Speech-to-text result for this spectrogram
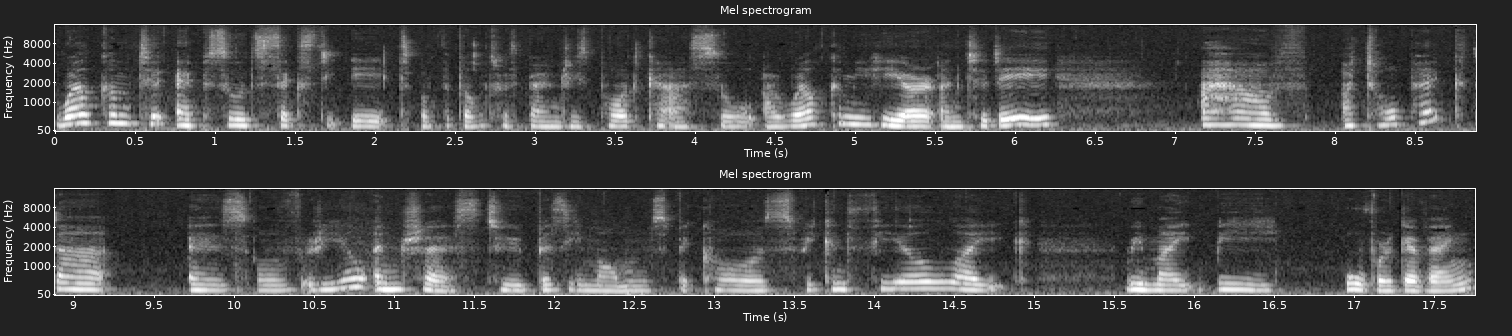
Welcome to episode 68 of the Build with Boundaries podcast. So, I welcome you here, and today I have a topic that is of real interest to busy mums because we can feel like we might be overgiving,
